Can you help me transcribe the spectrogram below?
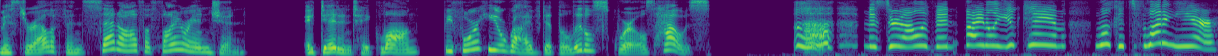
Mr. Elephant set off a fire engine. It didn't take long before he arrived at the little squirrel's house. Uh, Mr. Elephant, finally you came! Look, it's flooding here!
